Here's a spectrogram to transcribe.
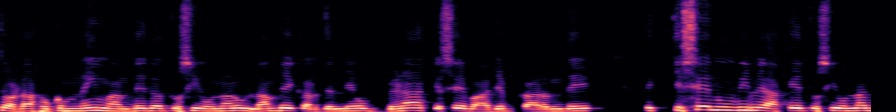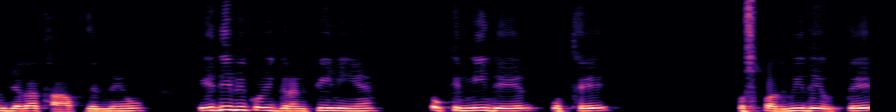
ਤੁਹਾਡਾ ਹੁਕਮ ਨਹੀਂ ਮੰਨਦੇ ਤਾਂ ਤੁਸੀਂ ਉਹਨਾਂ ਨੂੰ ਲਾਂਭੇ ਕਰ ਦਿੰਦੇ ਹੋ ਬਿਨਾਂ ਕਿਸੇ ਵਾਜਬ ਕਾਰਨ ਦੇ ਤੇ ਕਿਸੇ ਨੂੰ ਵੀ ਲਿਆ ਕੇ ਤੁਸੀਂ ਉਹਨਾਂ ਦੀ ਜਗ੍ਹਾ ਥਾਪ ਦਿੰਦੇ ਹੋ, ਇਹਦੀ ਵੀ ਕੋਈ ਗਰੰਟੀ ਨਹੀਂ ਹੈ, ਉਹ ਕਿੰਨੀ ਦੇਰ ਉੱਥੇ ਉਸ ਪਦਵੀ ਦੇ ਉੱਤੇ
